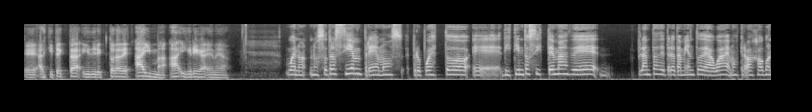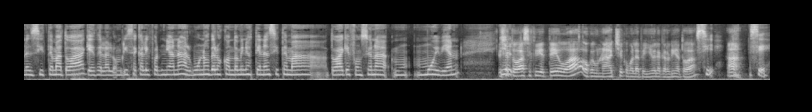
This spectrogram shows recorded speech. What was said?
eh, arquitecta y directora de AIMA, A-Y-M-A? Bueno, nosotros siempre hemos propuesto eh, distintos sistemas de plantas de tratamiento de agua. Hemos trabajado con el sistema TOA, que es de las lombrices californianas. Algunos de los condominios tienen sistema TOA que funciona muy bien. ¿Ese TOA se escribe T-O-A o con una H como el apellido de la Carolina TOA? Sí, Ah, es- sí.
